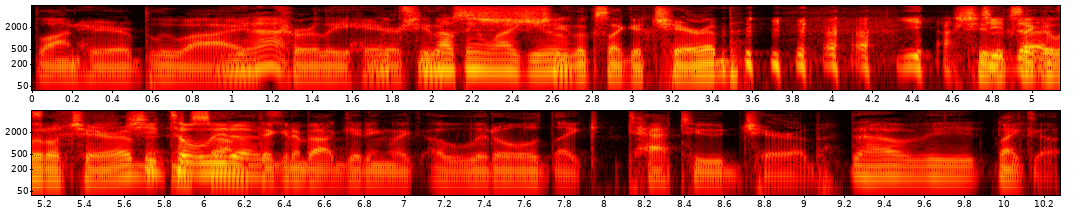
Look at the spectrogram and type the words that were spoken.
blonde hair, blue eye, Yeah. curly hair. Looks she nothing looks like you. She looks like a cherub. yeah, She, looks like a little cherub. She and so totally I'm does. thinking about getting like a little like tattooed cherub, That would be like a,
